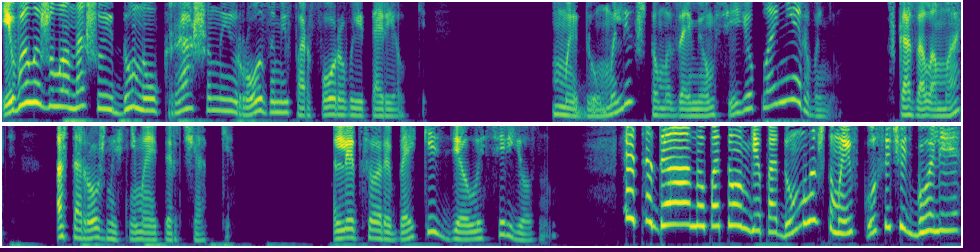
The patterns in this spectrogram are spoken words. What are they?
и выложила нашу еду на украшенные розами фарфоровые тарелки. «Мы думали, что мы займемся ее планированием», — сказала мать, осторожно снимая перчатки. Лицо Ребекки сделалось серьезным. «Это да, но потом я подумала, что мои вкусы чуть более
